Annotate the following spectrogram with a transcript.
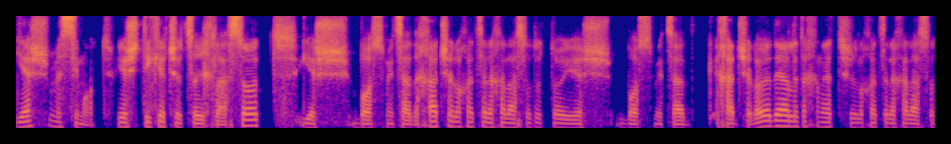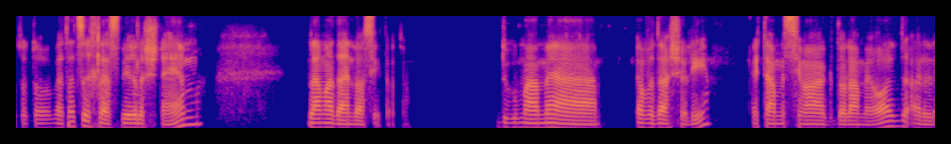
יש משימות, יש טיקט שצריך לעשות, יש בוס מצד אחד שלוחץ עליך לעשות אותו, יש בוס מצד אחד שלא יודע לתכנת שלוחץ עליך לעשות אותו, ואתה צריך להסביר לשניהם למה עדיין לא עשית אותו. דוגמה מהעבודה שלי, הייתה משימה גדולה מאוד על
